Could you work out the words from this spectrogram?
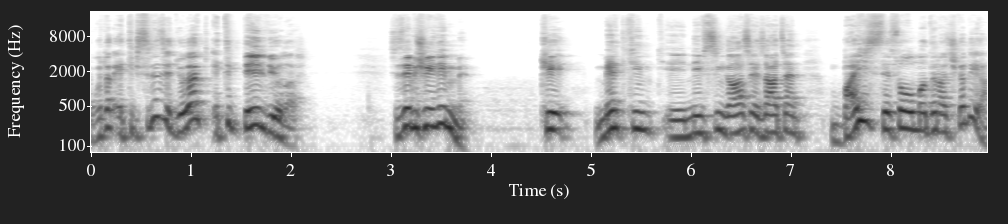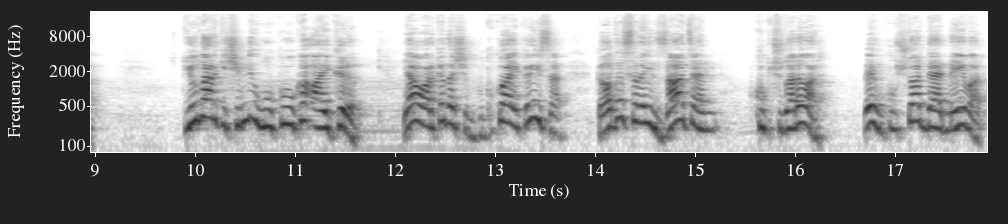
Bu kadar etiksiniz ya diyorlar ki etik değil diyorlar. Size bir şey diyeyim mi? Ki Mertkin e, Nefs'in Galatasaray zaten bahis sitesi olmadığını açıkladı ya. Diyorlar ki şimdi hukuka aykırı. Ya arkadaşım hukuka aykırıysa Galatasaray'ın zaten hukukçuları var. Ve hukukçular derneği var.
